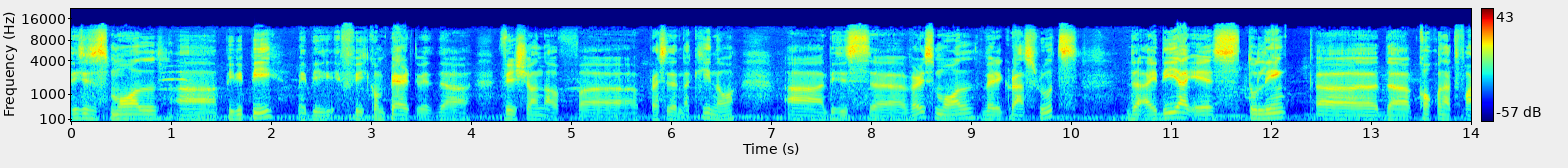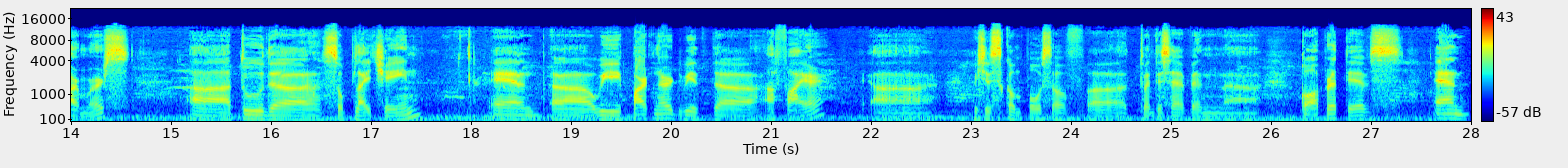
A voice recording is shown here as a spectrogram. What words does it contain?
this is a small PPP, maybe if we compare it with the vision of President Aquino, this is very small, very grassroots. The idea is to link uh, the coconut farmers uh, to the supply chain and uh, we partnered with uh, AFIRE uh, which is composed of uh, 27 cooperatives and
